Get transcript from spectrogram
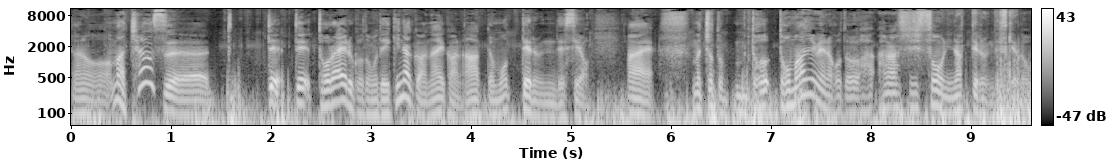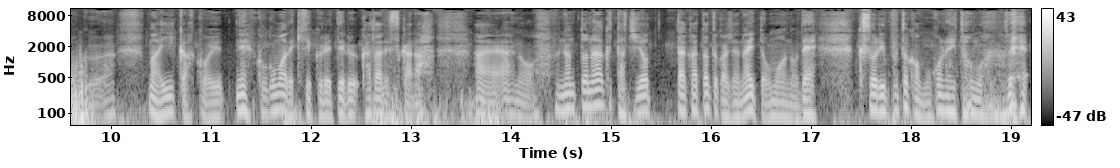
の、まあ、チャンスって、って捉えることもできなくはないかなって思ってるんですよ。はい。まあ、ちょっと、ど、ど真面目なことを話しそうになってるんですけど、僕。まあいいか、こういうね、ここまで来てくれてる方ですから、はい、あの、なんとなく立ち寄った方とかじゃないと思うので、クソリプとかも来ないと思うので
